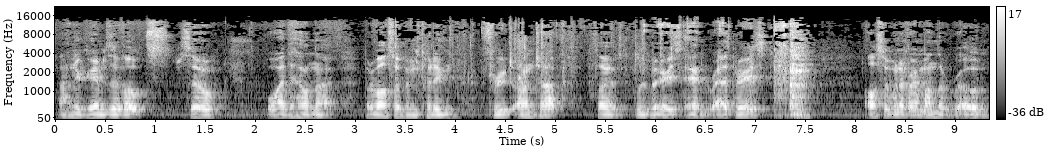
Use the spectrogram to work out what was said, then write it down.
100 grams of oats. So why the hell not? But I've also been putting fruit on top. So I have blueberries and raspberries. also, whenever I'm on the road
